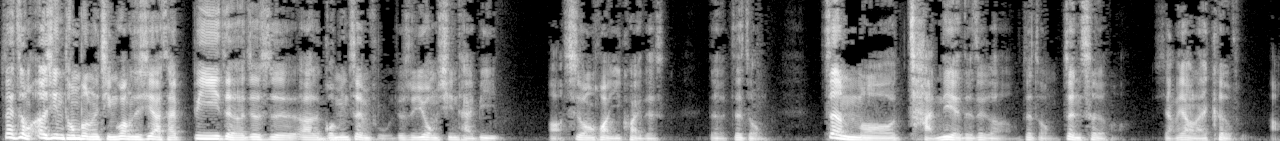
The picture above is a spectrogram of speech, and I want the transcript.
在这种恶性通膨的情况之下，才逼得就是呃国民政府就是用新台币啊四万换一块的的这种。这么惨烈的这个这种政策，想要来克服，好，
